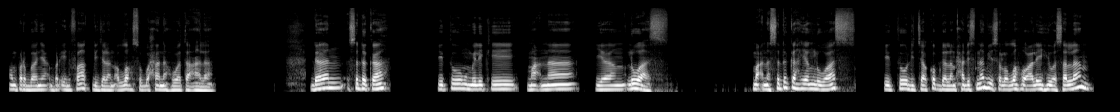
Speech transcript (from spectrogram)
memperbanyak berinfak di jalan Allah Subhanahu wa taala. Dan sedekah itu memiliki makna yang luas. Makna sedekah yang luas itu dicakup dalam hadis Nabi Shallallahu Alaihi Wasallam,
